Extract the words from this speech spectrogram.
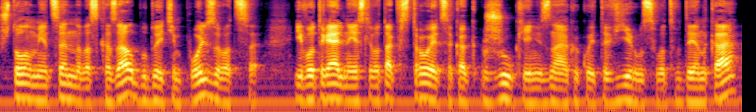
что он мне ценного сказал, буду этим пользоваться. И вот реально, если вот так встроиться, как жук, я не знаю, какой-то вирус вот в ДНК,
